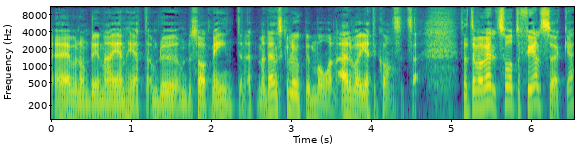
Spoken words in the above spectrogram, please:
även om dina enheter, om du, om du saknar internet. Men den skulle upp i moln, äh, det var jättekonstigt. Så, så att det var väldigt svårt att felsöka.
